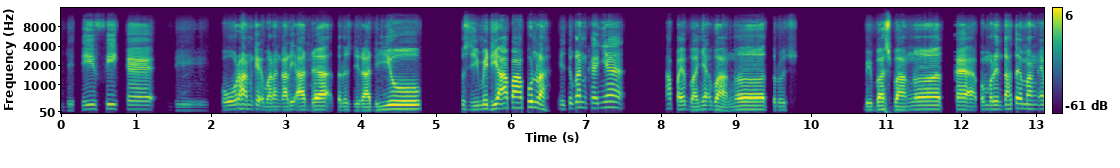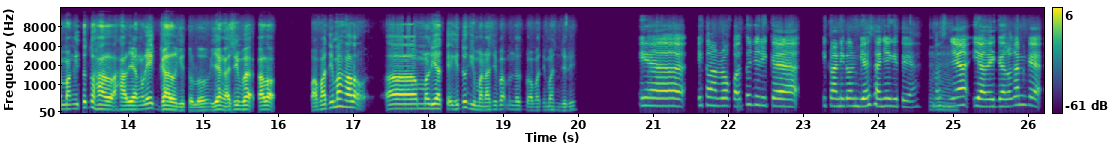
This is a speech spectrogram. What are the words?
di TV kek, di koran kek barangkali ada, terus di radio, terus di media apa pun lah, itu kan kayaknya apa ya, banyak banget, terus bebas banget, kayak pemerintah tuh emang emang itu tuh hal hal yang legal gitu loh, iya nggak sih Mbak? Kalau Mbak Fatimah kalau, eee, melihat kayak gitu gimana sih Mbak, menurut Mbak Fatimah sendiri? Ya, iklan rokok tuh jadi kayak iklan-iklan biasanya gitu ya. Mhm. Maksudnya ya legal kan kayak,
